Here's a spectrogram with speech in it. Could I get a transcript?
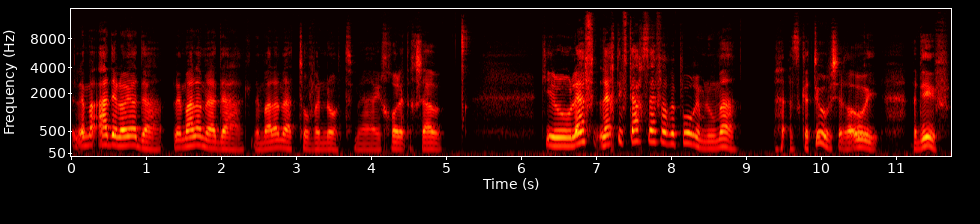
למ... עד אלוהי ידע, למעלה מהדעת, למעלה מהתובנות, מהיכולת עכשיו כאילו, לך, לך תפתח ספר בפורים, נו מה? אז כתוב שראוי, עדיף,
